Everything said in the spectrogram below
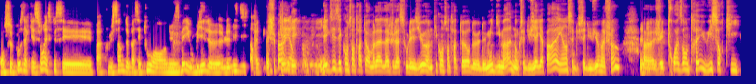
on se pose la question est-ce que c'est pas plus simple de passer tout en USB et oublier le, le MIDI en fait? Mais je sais pas, il, est- il existe des concentrateurs. Moi, là, là, je l'ai sous les yeux, un petit concentrateur de, de MIDI Man. Donc, c'est du vieil appareil, hein, c'est du, du vieux machin. Euh, J'ai trois entrées, huit sorties.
